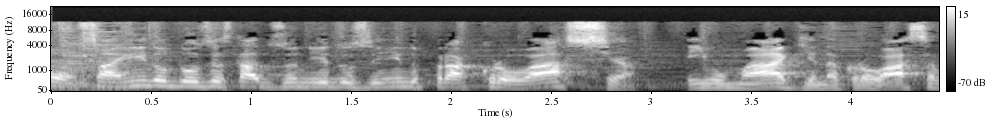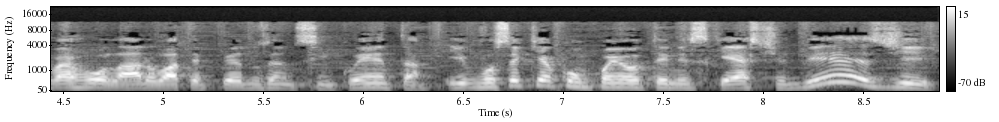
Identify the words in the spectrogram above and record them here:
Bom, saindo dos Estados Unidos e indo para a Croácia, em Umag, na Croácia, vai rolar o ATP 250. E você que acompanha o Tênis Cast desde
